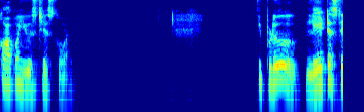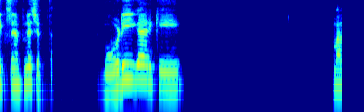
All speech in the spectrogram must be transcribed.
కోపం యూజ్ చేసుకోవాలి. ఇప్పుడు లేటెస్ట్ ఎగ్జాంపులే చెప్తా. మోడీ గారికి మన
